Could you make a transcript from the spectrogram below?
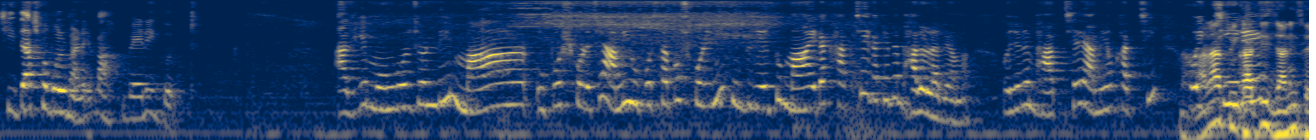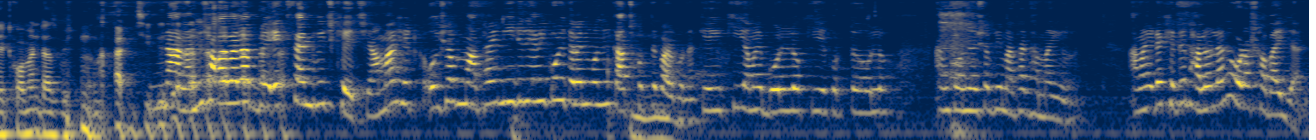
চিতা ছবল মারে বাহ ভেরি গুড আজকে মঙ্গলচণ্ডী মা উপোস করেছে আমি উপোস তাপোস করিনি কিন্তু যেহেতু মা এটা খাচ্ছে এটা খেতে ভালো লাগে আমার। ওই জন্য ভাত ছেড়ে আমিও খাচ্ছি। ওই তুই খাচ্ছিস জানিস হেড কমেন্ট আসবে খাচ্ছি। না না আমি সকালবেলা এগ স্যান্ডউইচ খেয়েছি। আমার হেড ওইসব মাথায় নিয়ে যদি আমি করি তাহলে আমি কোনদিন কাজ করতে পারব না। কে কি আমায় বলল কি এ করতে হলো আমি কোনদিন ওইসব নিয়ে মাথা ঘামাইও না। আমার এটা খেতে ভালো লাগে ওরা সবাই জানে।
